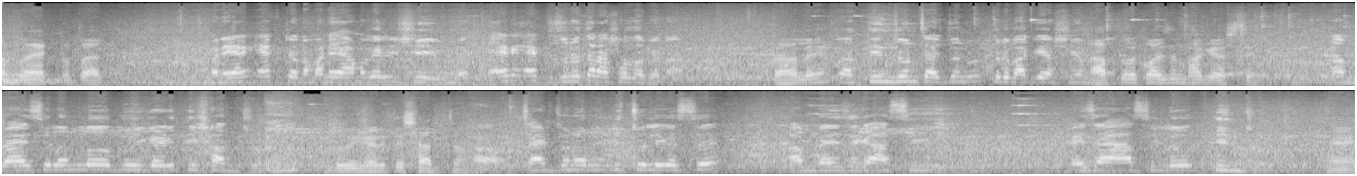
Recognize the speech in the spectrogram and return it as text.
আপনার একটা ট্রাক মানে একটা না মানে আমাদের এক- একজনে তার আসা যাবে না। তাহলে? তিনজন চারজন করে বাকি আসি আপনারা কয়জন ভাগে আসছেন? আমরা আইছিলাম হলো দুই গাড়িতে সাতজন। দুই গাড়িতে সাতজন। হ্যাঁ চারজন অলরেডি চলে গেছে। আমরা এই জায়গায় আসি এই জায়গায় আসিল তিনজন। হ্যাঁ।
